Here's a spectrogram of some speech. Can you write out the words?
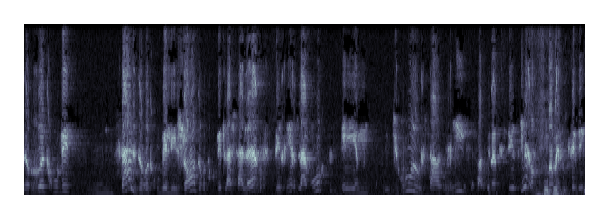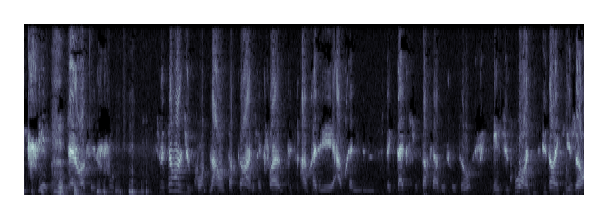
de retrouver une salle, de retrouver les gens, de retrouver de la chaleur, des rires, de l'amour. Et, du coup, ça rit, c'est même plus des rires, on l'impression que c'est des cris, tellement c'est fou. Je me suis rendu compte, là, en sortant à chaque fois, après, les, après le spectacle, je sors faire des photos. Et du coup, en discutant avec les gens,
